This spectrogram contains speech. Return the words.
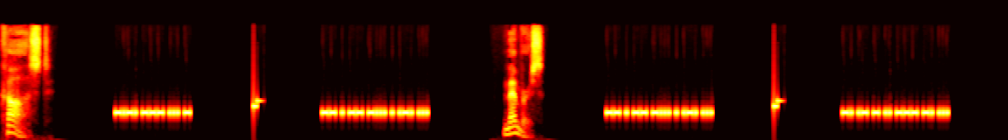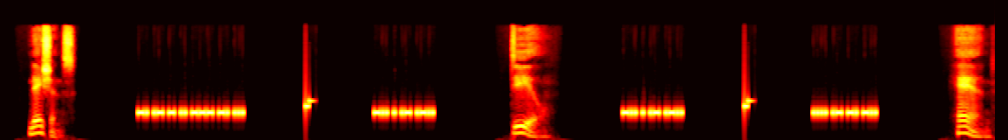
Cost. Members. Nations. Deal. Hand.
